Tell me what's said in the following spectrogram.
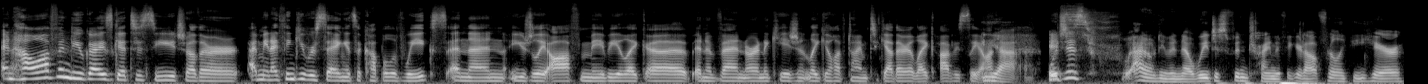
And how often do you guys get to see each other? I mean, I think you were saying it's a couple of weeks and then usually off maybe like a an event or an occasion like you'll have time together like obviously on Yeah. Which It's- I don't even know. We've just been trying to figure it out for like a year.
